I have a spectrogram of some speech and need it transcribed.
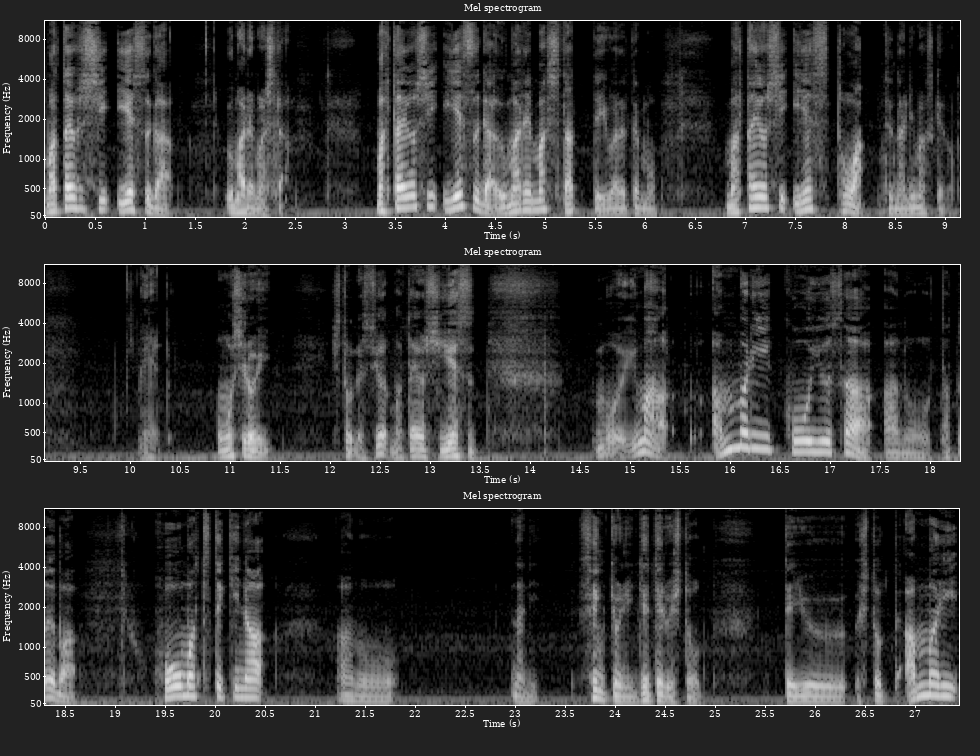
又吉イエスが生まれました。又吉イエスが生まれましたって言われても、又吉イエスとはってなりますけど、えっ、ー、と、面白い人ですよ。又吉イエス。もう今、あんまりこういうさ、あの、例えば、泡沫的な、あの、何？選挙に出てる人っていう人ってあんまり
